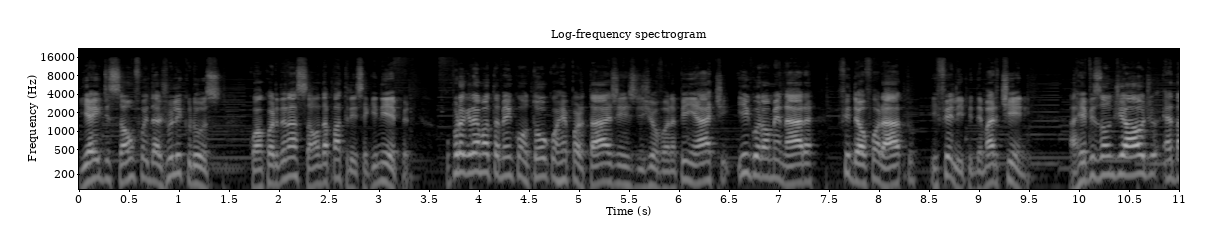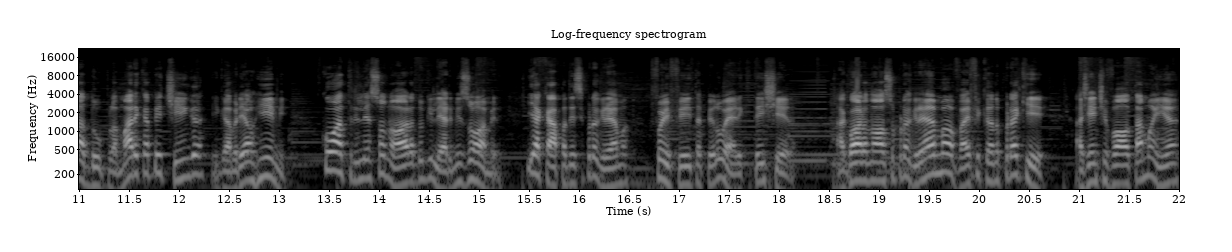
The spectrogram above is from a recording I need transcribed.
e a edição foi da Julie Cruz, com a coordenação da Patrícia Gnipper. O programa também contou com reportagens de Giovanna Pinhatti, Igor Almenara, Fidel Forato e Felipe De Martini. A revisão de áudio é da dupla Mari Capetinga e Gabriel Rime, com a trilha sonora do Guilherme Zomer, e a capa desse programa foi feita pelo Eric Teixeira. Agora o nosso programa vai ficando por aqui. A gente volta amanhã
